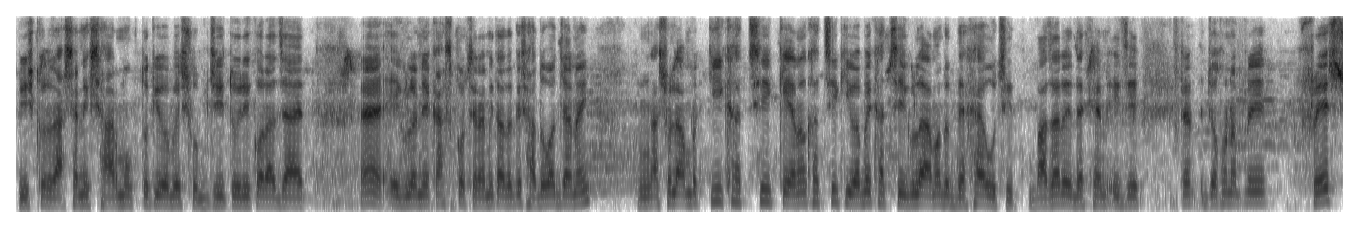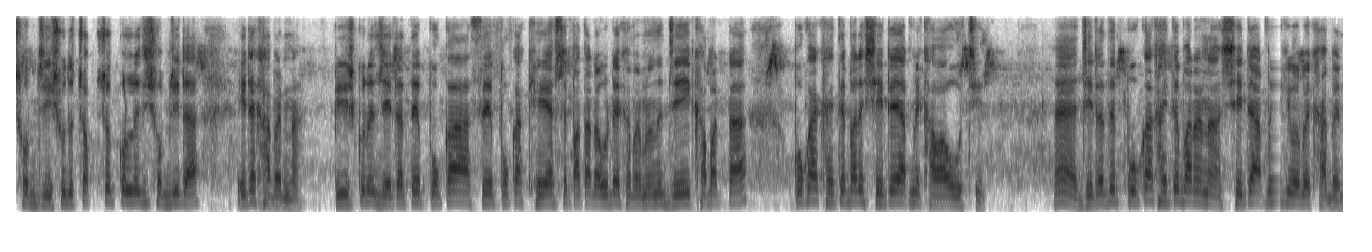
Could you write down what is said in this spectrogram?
বিশেষ করে রাসায়নিক সার মুক্ত কীভাবে সবজি তৈরি করা যায় হ্যাঁ এগুলো নিয়ে কাজ করছেন। আমি তাদেরকে সাধুবাদ জানাই। আসলে আমরা কি খাচ্ছি, কেন খাচ্ছি, কীভাবে খাচ্ছি, এগুলো আমাদের দেখা উচিত। বাজারে দেখেন এই যে, এটা যখন আপনি ফ্রেশ সবজি, শুধু চকচক করলে যে সবজিটা, এটা খাবেন না। বিশেষ করে যেটাতে পোকা আছে, পোকা খেয়ে আসে পাতাটা ওইটাই খাবেন। মানে যেই খাবারটা পোকা খাইতে পারে, সেটাই আপনি খাওয়া উচিত। হ্যাঁ যেটাতে পোকা খাইতে পারে না, সেটা আপনি কীভাবে খাবেন?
